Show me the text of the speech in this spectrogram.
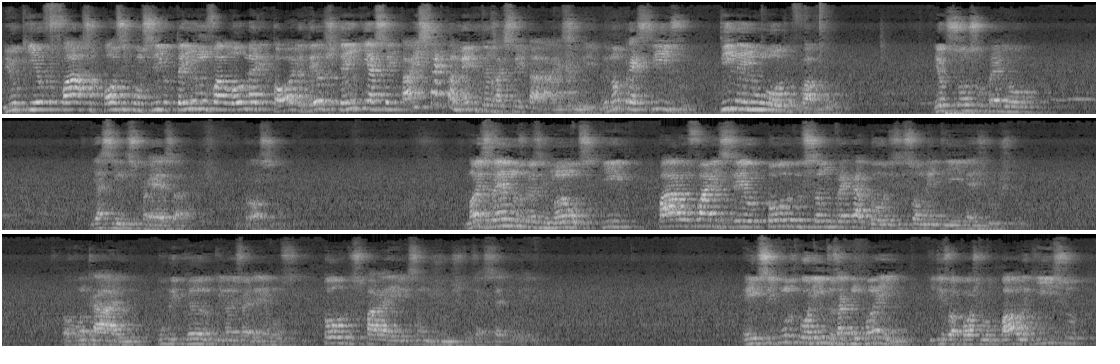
E o que eu faço, posso e consigo tem um valor meritório. Deus tem que aceitar, e certamente Deus aceitará esse nível. Eu não preciso de nenhum outro favor. Eu sou superior. E assim despreza o próximo. Nós vemos, meus irmãos, que para o fariseu todos são pecadores e somente ele é justo. Ao contrário, do publicano que nós veremos, todos para ele são justos, exceto ele. Em 2 Coríntios, acompanhe, que diz o apóstolo Paulo, que isso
